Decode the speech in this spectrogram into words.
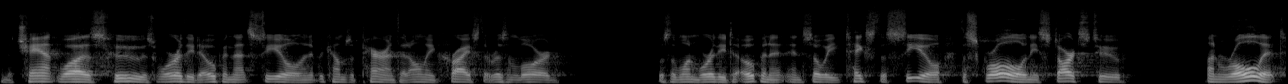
And the chant was, Who is worthy to open that seal? And it becomes apparent that only Christ, the risen Lord, was the one worthy to open it. And so he takes the seal, the scroll, and he starts to unroll it.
